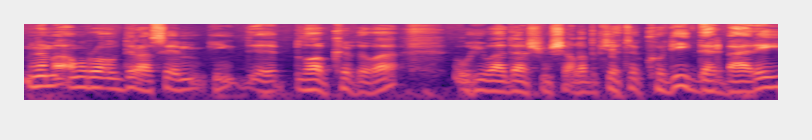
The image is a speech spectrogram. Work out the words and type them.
من ئەمە ئەمڕۆ ئەو دراسەیەم بڵاو کردەوە و هیواداشم ان شاءاللە بکرێتە کوردی دەربارەی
